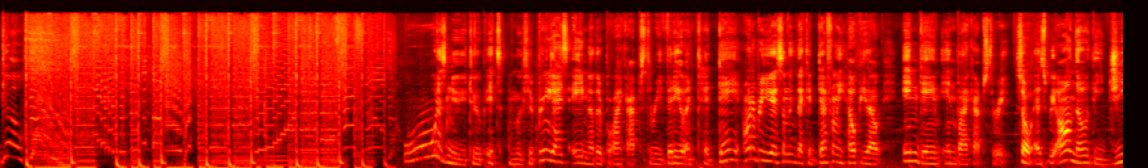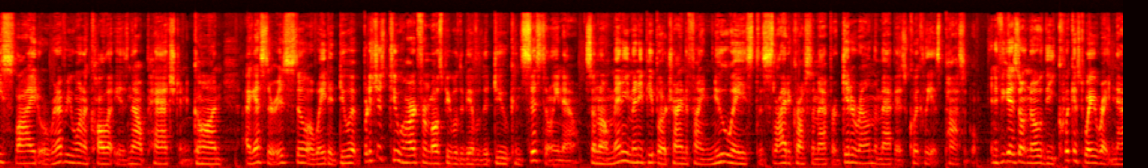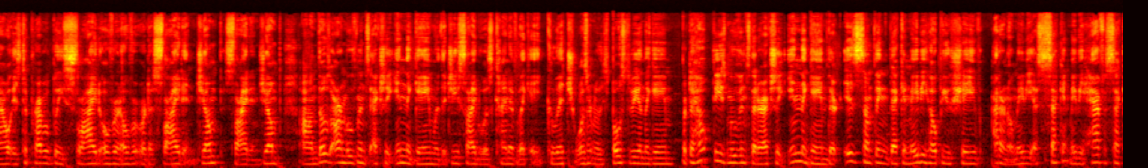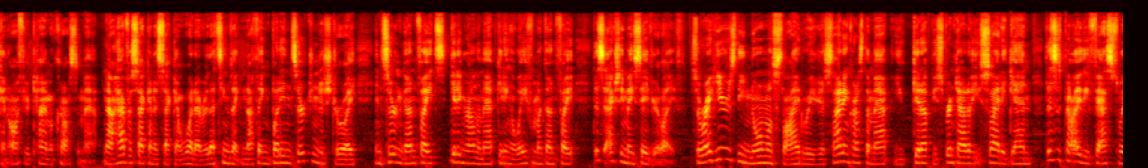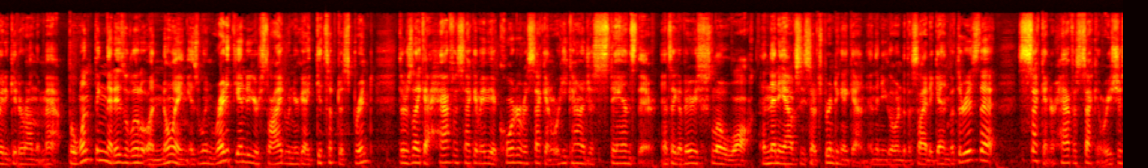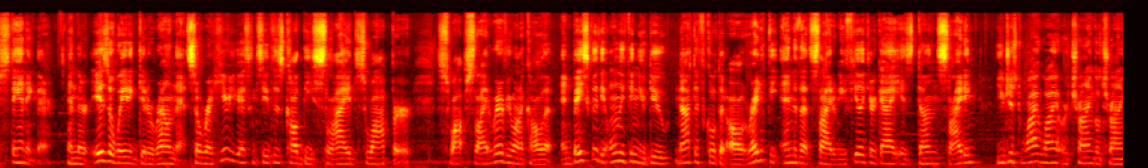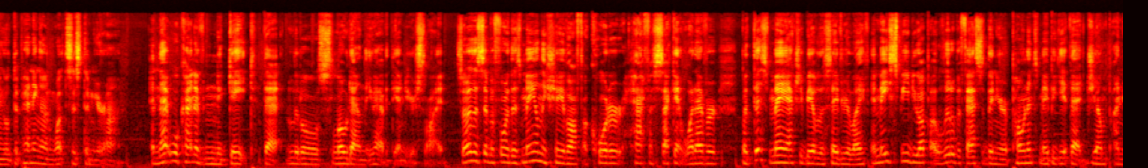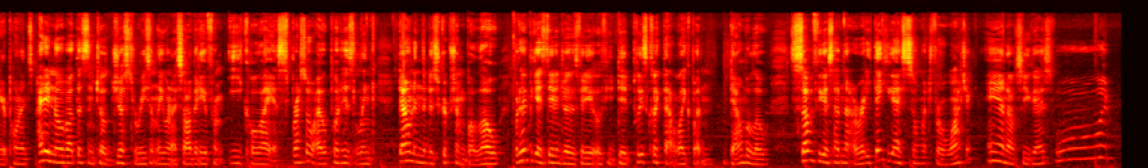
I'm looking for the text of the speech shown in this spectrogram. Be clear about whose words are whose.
Speaker 1: go.
Speaker 2: What is new YouTube? It's Moose here, bringing you guys another Black Ops 3 video, and today I want to bring you guys something that could definitely help you out in-game in Black Ops 3. So, as we all know, the G-Slide, or whatever you want to call it, is now patched and gone. I guess there is still a way to do it, but it's just too hard for most people to be able to do consistently now. So now many, many people are trying to find new ways to slide across the map or get around the map as quickly as possible. And if you guys don't know, the quickest way right now is to probably slide over and over, or to slide and jump, slide and jump. Um, those are movements actually in in the game where the G-Slide was kind of like a glitch, wasn't really supposed to be in the game. But to help these movements that are actually in the game, there is something that can maybe help you shave, I don't know, maybe a second, maybe half a second off your time across the map. Now, half a second, a second, whatever, that seems like nothing, but in Search and Destroy, in certain gunfights, getting around the map, getting away from a gunfight, this actually may save your life. So right here is the normal slide where you're just sliding across the map, you get up, you sprint out of it, you slide again. This is probably the fastest way to get around the map. But one thing that is a little annoying is when right at the end of your slide, when your guy gets up to sprint, there's like a half a second, maybe a quarter of a second, where he kind of just stands there. And it's like a very slow walk. And then he obviously starts sprinting again, and then you go into the slide again. But there is that second or half a second where he's just standing there. And there is a way to get around that. So right here, you guys can see this is called the slide swap or swap slide, whatever you want to call it. And basically, the only thing you do, not difficult at all, right at the end of that slide, when you feel like your guy is done sliding, you just YY or triangle triangle depending on what system you're on and that will kind of negate that little slowdown that you have at the end of your slide. So as I said before, this may only shave off a quarter, half a second, whatever, but this may actually be able to save your life. It may speed you up a little bit faster than your opponents, maybe get that jump on your opponents. I didn't know about this until just recently when I saw a video from E. coli Espresso. I will put his link down in the description below. But I hope you guys did enjoy this video. If you did, please click that like button down below. Sub if you guys have not already. Thank you guys so much for watching, and I'll see you guys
